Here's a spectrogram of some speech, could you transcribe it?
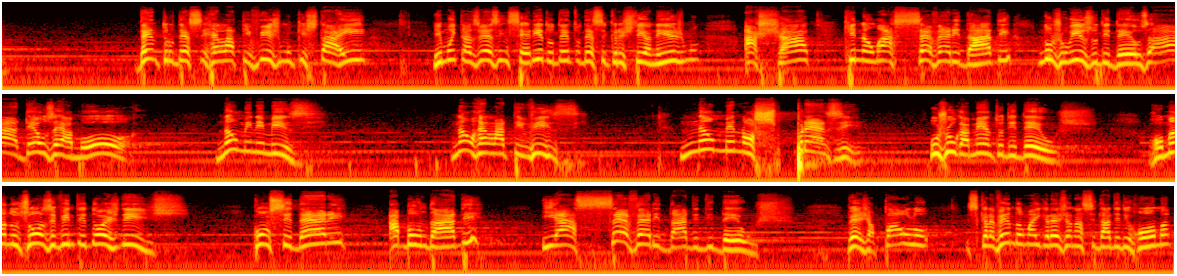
dentro desse relativismo que está aí, e muitas vezes inserido dentro desse cristianismo, achar que não há severidade no juízo de Deus. Ah, Deus é amor. Não minimize, não relativize, não menospreze o julgamento de Deus. Romanos 11, 22 diz: considere a bondade e a severidade de Deus Veja, Paulo escrevendo a uma igreja na cidade de Roma,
